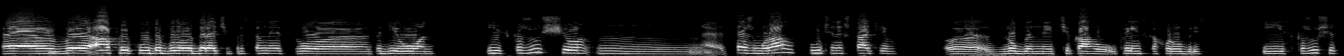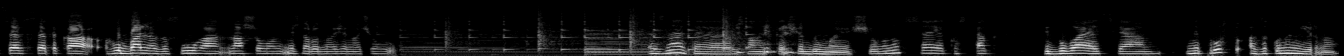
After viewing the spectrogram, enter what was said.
е, в Африку, де було, до речі, представництво е, тоді ООН. І скажу, що е, теж мурал Сполучених Штатів зроблений в Чикаго, українська хоробрість. І скажу, що це все така глобальна заслуга нашого міжнародного жіночого руху. Знаєте, Русланочка, я що думаю, що воно все якось так відбувається не просто, а закономірно.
